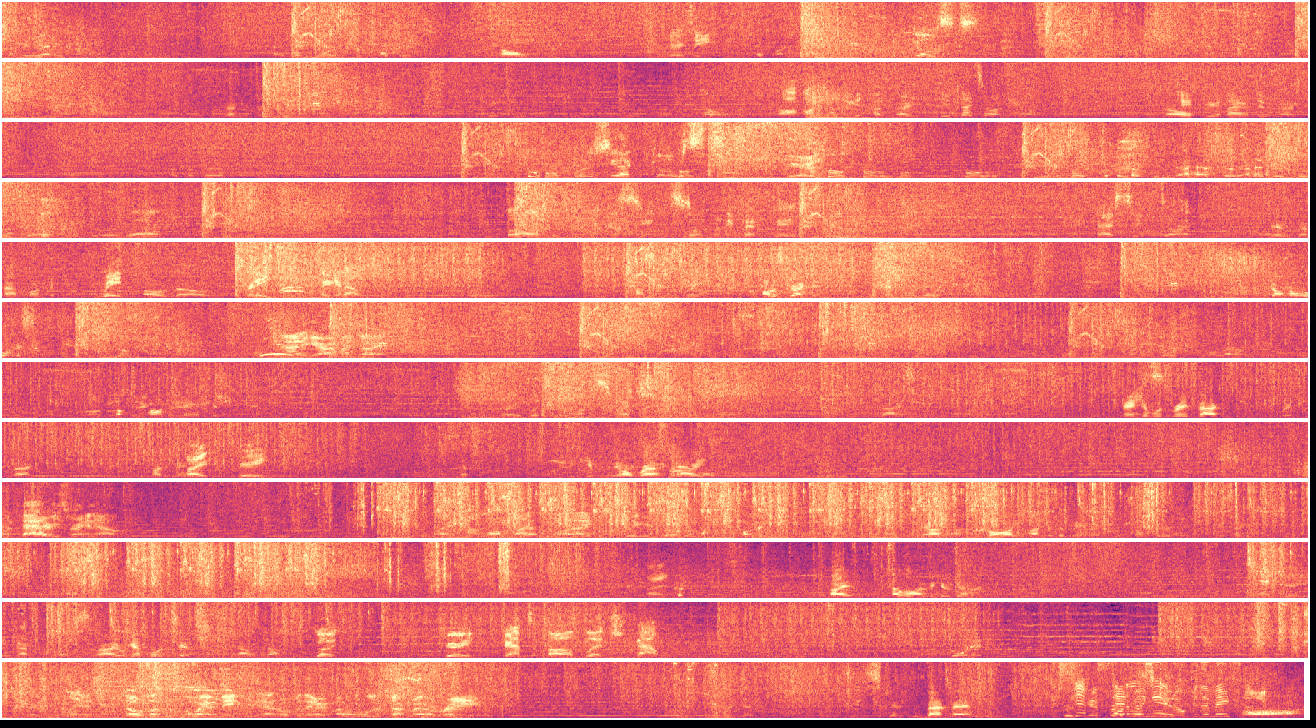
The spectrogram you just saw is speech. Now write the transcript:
Let me in. The door's open. No. There's he. Ghosts. Uh, I'm coming. Uh, Alright, you guys are on your own. no. Okay, Fury and I are doing our thing. That's okay. You see that ghost? Oh, I've seen so many days. Nicely done. Okay, we're gonna have more. Wait, Oh no. ready? Take it out. Concentrate. I'll distract it. Okay, move away. You don't know who to shoot. Get out of here. I might die. Fucking haunted mansion. Sorry, what do you want to switch? Nice. Mansion was right back. Right back. Haunted mansion. Alright, Fury. You give me the old brass Batteries ran out. I'm on side. Can I clear yourself? Yeah, I'm crawling under the mansion for shelter. Alright, hello, I'm a new gunner. Thank you, you got the place. Alright, we got four chips. Now it's done. Good. Fury, Phantom, uh, Lich, now. Doing No, but there's no way I'm making that over there. I'm gonna shot by a ray. Jesus, get it. You bad man. The ship's get for settling in over the mesa. Ah!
